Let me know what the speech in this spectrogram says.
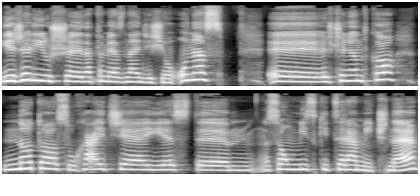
Jeżeli już e, natomiast znajdzie się u nas yy, szczeniątko, no to słuchajcie, jest, są miski ceramiczne,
